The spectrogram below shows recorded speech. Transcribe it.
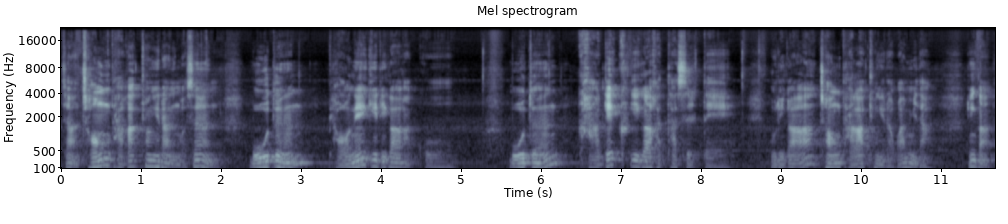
자, 정다각형이라는 것은 모든 변의 길이가 같고 모든 각의 크기가 같았을 때 우리가 정다각형이라고 합니다. 그러니까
